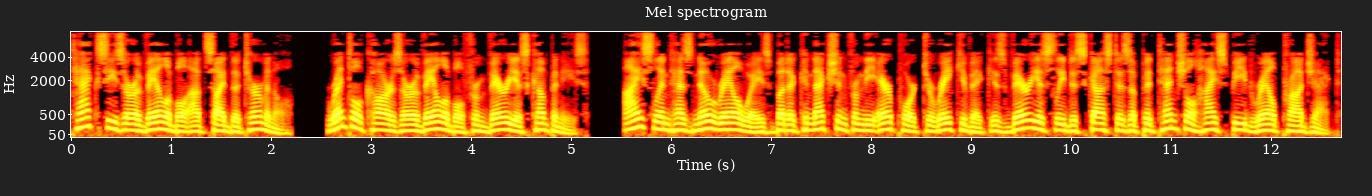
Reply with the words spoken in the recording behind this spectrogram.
Taxis are available outside the terminal. Rental cars are available from various companies. Iceland has no railways but a connection from the airport to Reykjavik is variously discussed as a potential high-speed rail project.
